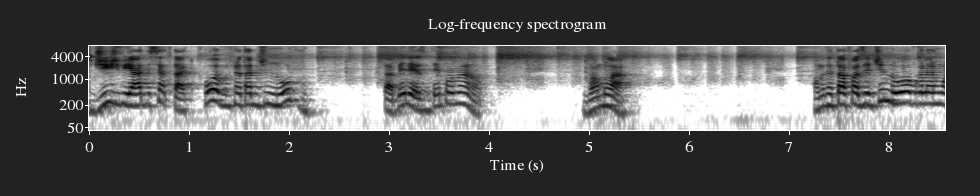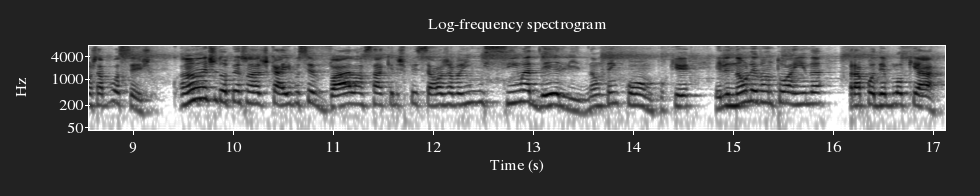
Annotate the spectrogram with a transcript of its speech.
desviar desse ataque. Pô, eu vou enfrentar ele de novo? Tá, beleza, não tem problema não. Vamos lá. Vamos tentar fazer de novo, galera, mostrar pra vocês. Antes do personagem cair, você vai lançar aquele especial, ela já vai em cima dele. Não tem como, porque ele não levantou ainda para poder bloquear.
